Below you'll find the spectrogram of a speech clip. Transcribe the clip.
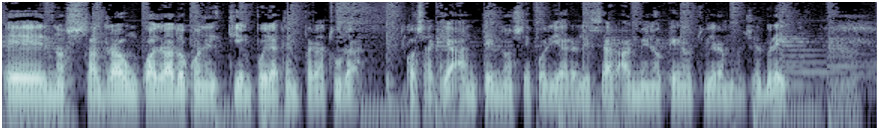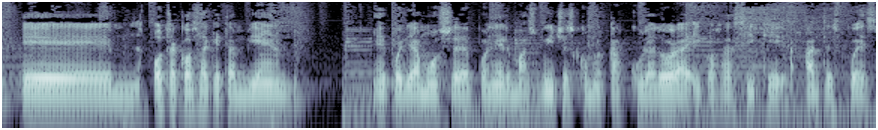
eh, nos saldrá un cuadrado con el tiempo y la temperatura, cosa que antes no se podía realizar al menos que no tuviéramos jailbreak. Eh, otra cosa que también eh, eh, poner más widgets como calculadora y cosas así que antes pues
